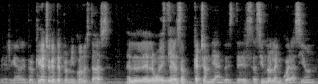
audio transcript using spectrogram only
Verga, güey, pero qué gacho que te premien cuando estás, El, el movimiento. estés cachondeando, estés haciendo la encueración.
